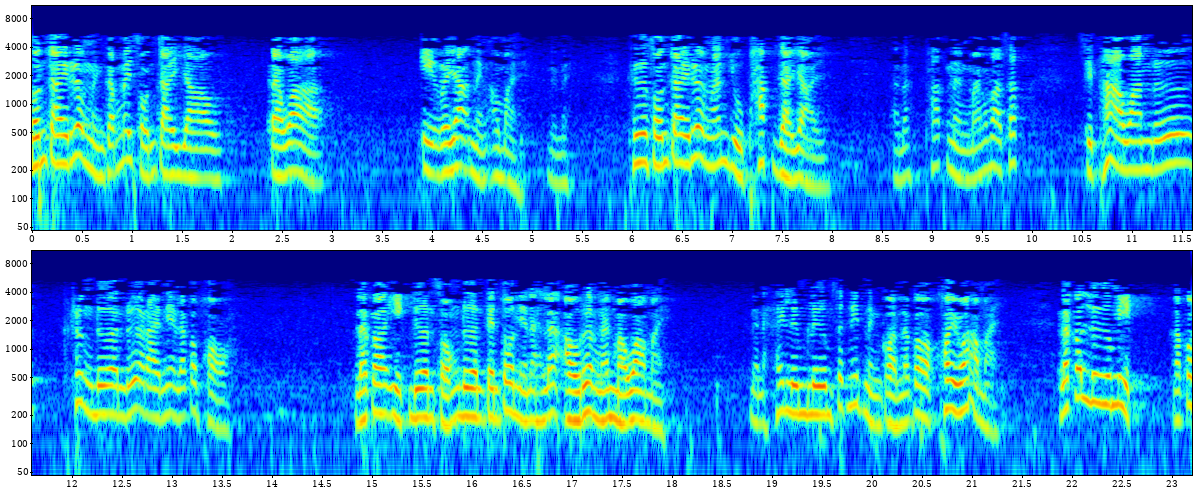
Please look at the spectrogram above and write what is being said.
สนใจเรื่องหนึ่งกับไม่สนใจยาว แต่ว่าอีกระยะหนึ่งเอาใหม่เนี่ยนะคือสนใจเรื่องนั้นอยู่พักใหญ่ ๆ นะพักหนึ่งหมายความว่าสักสิบห้าวันหรือครึ่งเดือนหรืออะไรเนี่ยแล้วก็พอ แล้วก็อีกเดือนสองเดือนเป็นต้นเนี่ยนะแล้วเอาเรื่องนั้นมาว่าใหม่เนี่ยนะให้ลืมลืมสักนิดหนึ่งก่อนแล้วก็ค่อยว่าใหม่ แล้วก็ลืมอีกแล้วก็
